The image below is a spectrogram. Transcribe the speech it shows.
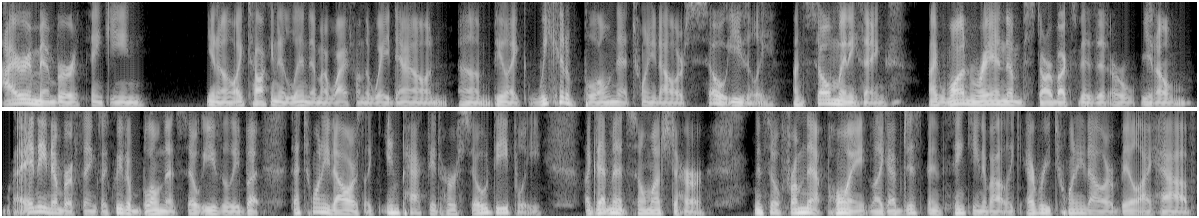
I remember thinking, you know, like talking to Linda, my wife, on the way down, um, be like, we could have blown that $20 so easily on so many things like one random Starbucks visit or, you know, any number of things. Like we'd have blown that so easily. But that $20 like impacted her so deeply. Like that meant so much to her. And so from that point, like I've just been thinking about like every $20 bill I have,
